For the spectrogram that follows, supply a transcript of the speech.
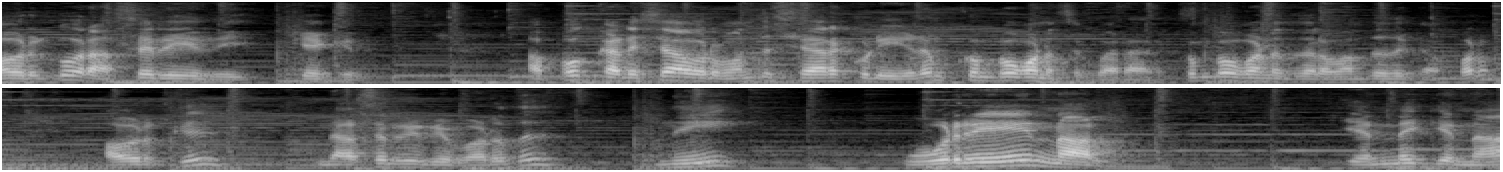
அவருக்கு ஒரு அசரீதி கேட்குது அப்போது கடைசியாக அவர் வந்து சேரக்கூடிய இடம் கும்பகோணத்துக்கு வராரு கும்பகோணத்தில் வந்ததுக்கப்புறம் அவருக்கு இந்த அசரீதி வருது. நீ ஒரே நாள் என்னைக்குன்னா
